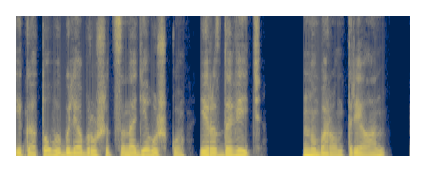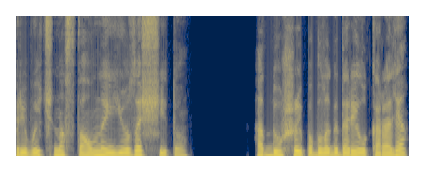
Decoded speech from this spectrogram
и готовы были обрушиться на девушку и раздавить, но барон Триан привычно стал на ее защиту. От души поблагодарил короля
